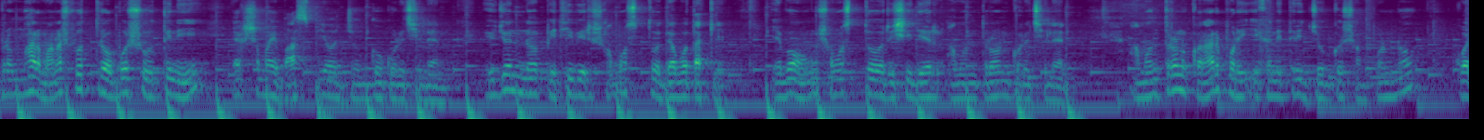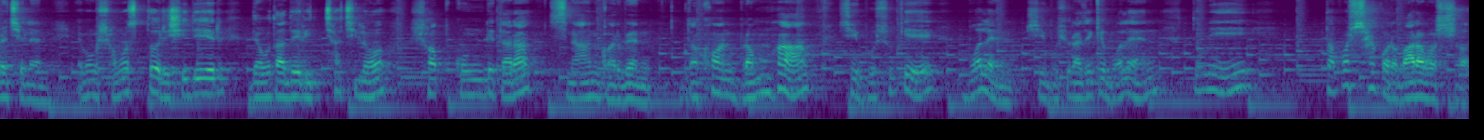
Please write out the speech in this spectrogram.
ব্রহ্মার মানসপুত্র বসু তিনি একসময় বাষ্পীয় যজ্ঞ করেছিলেন। এই জন্য পৃথিবীর সমস্ত দেবতাকে এবং সমস্ত ঋষিদের আমন্ত্রণ করেছিলেন। আমন্ত্রণ করার পরে এখানে তিনি যজ্ঞ সম্পন্ন করেছিলেন এবং সমস্ত ঋষিদের, দেবতাদের ইচ্ছা ছিল সব কুণ্ডে তারা স্নান করবেন। তখন ব্রহ্মা সেই বসুকে বলেন, সেই বসু রাজাকে বলেন, তুমি তপস্যা করো বারো বৎসর।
